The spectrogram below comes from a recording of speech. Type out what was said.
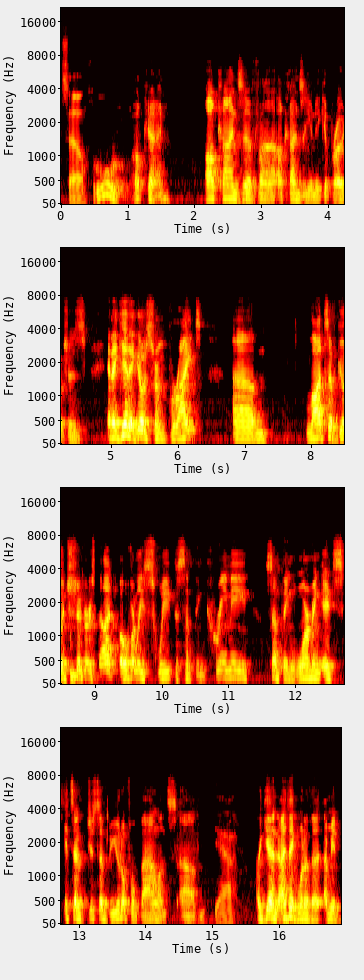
So, ooh, okay, all kinds of uh, all kinds of unique approaches, and again, it goes from bright, um, lots of good sugars, not overly sweet, to something creamy, something warming. It's it's a just a beautiful balance. Um, yeah. Again, I think one of the, I mean,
